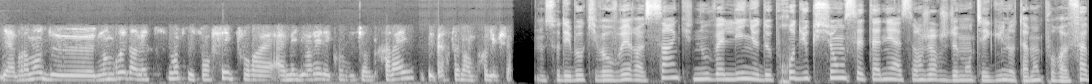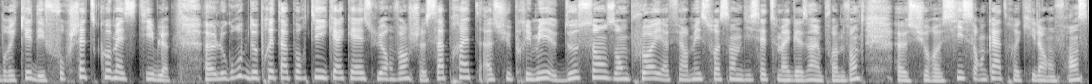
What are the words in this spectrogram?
il y a vraiment de nombreux investissements qui sont faits pour euh, améliorer les conditions de travail des personnes en production. Sodebo qui va ouvrir cinq nouvelles lignes de production cette année à Saint-Georges de Montaigu, notamment pour fabriquer des fourchettes comestibles. Le groupe de prêt-à-porter IKKS, lui en revanche, s'apprête à supprimer 200 emplois et à fermer 77 magasins et points de vente sur 604 qu'il a en France.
